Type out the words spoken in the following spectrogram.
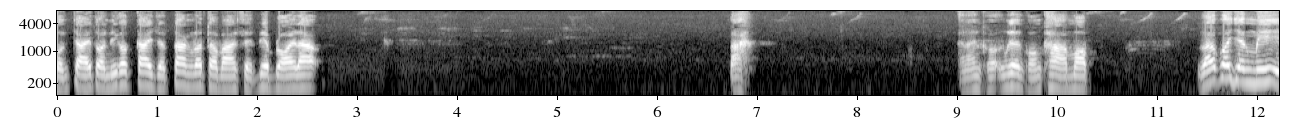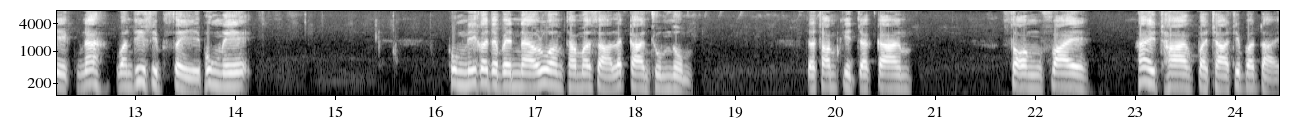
สนใจตอนนี้ก็ใกล้จะตั้งรัฐบาลเสร็จเรียบร้อยแล้วปะอันนั้นของเรื่องของคาม็อบ แล้วก็ยังมีอีกนะ วันที่สิบสี่พรุ่งนี้พรุ่งนี้ก็จะเป็นแนวร่วมธรรมศาสตร์และการชุมนุม จะทำกิจการ ส่องไฟให้ทางประชาธิปไตย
